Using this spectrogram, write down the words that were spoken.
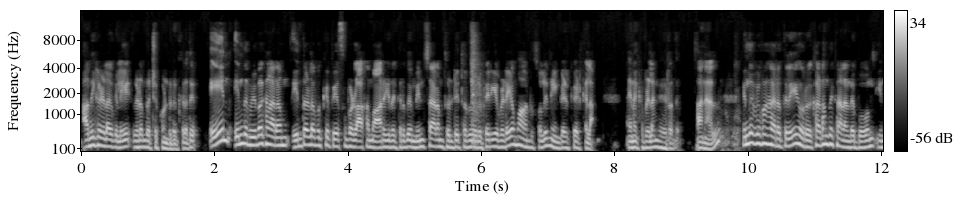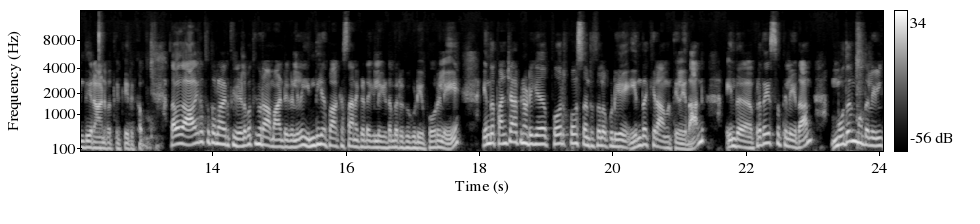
அதிக அளவிலே இடம்பெற்றுக் கொண்டிருக்கிறது. ஏன் இந்த விவகாரம் இந்த அளவுக்கு பேசுபொருளாக மாறியிருக்கிறது? மின்சாரம் துண்டித்தது ஒரு பெரிய விடயமா என்று சொல்லி நீங்கள் கேட்கலாம். எனக்கு விளங்குகிறது. ஆனால் இந்த விவகாரத்திலே ஒரு கடந்த கால அனுபவம் இந்திய ராணுவத்திற்கு இருக்கும். அதாவது ஆயிரத்தி தொள்ளாயிரத்தி எழுபத்தி ஓராம் ஆண்டுகளில் இந்திய பாகிஸ்தானுக்கு இடையில் இடம்பெறக்கூடிய போரிலே இந்த பஞ்சாபினுடைய போர்போஸ் என்று சொல்லக்கூடிய இந்த கிராமத்திலே தான் இந்த பிரதேசத்திலே தான் முதன் முதலில்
